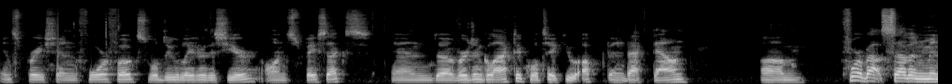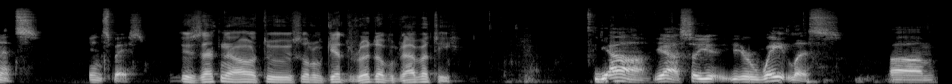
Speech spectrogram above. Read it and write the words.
Inspiration Four folks will do later this year on SpaceX, and uh, Virgin Galactic will take you up and back down um, for about seven minutes in space. Is that now to sort of get rid of gravity? Yeah, yeah. So you, you're weightless um,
